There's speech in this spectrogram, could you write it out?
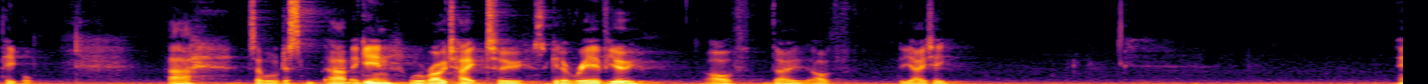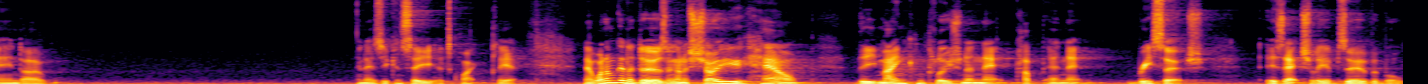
people. Uh, so we'll just, um, again, we'll rotate to get a rear view of the, of the 80. and uh, and as you can see it's quite clear. Now what I'm going to do is I'm going to show you how the main conclusion in that pub in that research is actually observable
